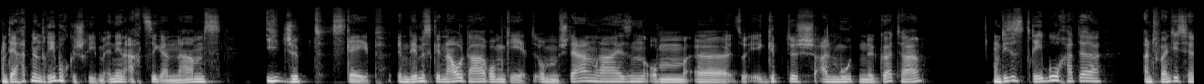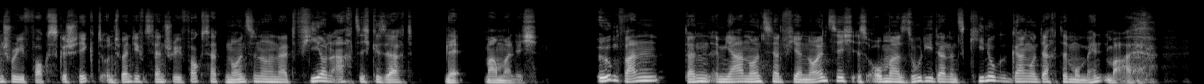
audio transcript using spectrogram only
Und der hat ein Drehbuch geschrieben in den 80ern namens Egyptscape, in dem es genau darum geht, um Sternreisen, um äh, so ägyptisch anmutende Götter. Und dieses Drehbuch hat er an 20th Century Fox geschickt und 20th Century Fox hat 1984 gesagt, ne, machen wir nicht. Irgendwann dann im Jahr 1994 ist Omar Sudi dann ins Kino gegangen und dachte, Moment mal,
